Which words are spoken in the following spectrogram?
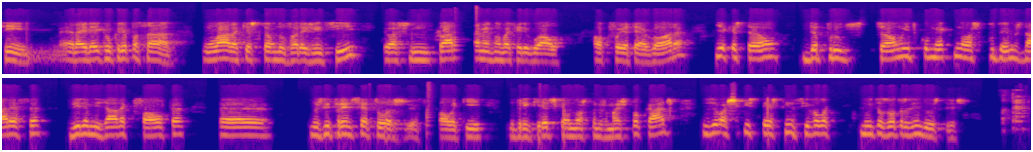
sim, era a ideia que eu queria passar. Um lado, a questão do varejo em si, eu acho que claramente não vai ser igual ao que foi até agora, e a questão da produção e de como é que nós podemos dar essa dinamizada que falta uh, nos diferentes setores. Eu falo aqui de brinquedos, que é onde nós estamos mais focados, mas eu acho que isto é extensível a muitas outras indústrias. Para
